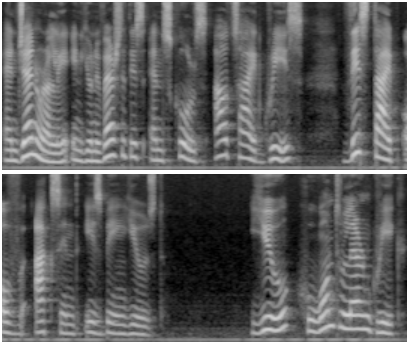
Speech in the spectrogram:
And generally, in universities and schools outside Greece, this type of accent is being used. You who want to learn Greek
